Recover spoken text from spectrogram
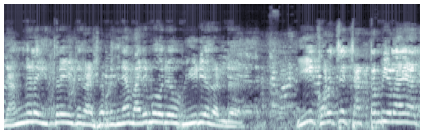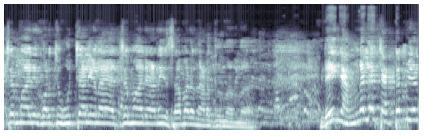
ഞങ്ങളെ ഇത്രയിട്ട് കഷ്ടപ്പെടുത്തി. ഞാൻ വരുമ്പോൾ ഒരു വീഡിയോ കണ്ട്. ഈ കുറച്ച് ചട്ടമ്പികളായ അച്ഛന്മാർ കുറച്ച് ഊച്ചാലികളായ അച്ഛന്മാരാണ് ഈ സമരം നടത്തുന്നതെന്ന്. ഇതേ ഞങ്ങളെ ചട്ടമ്പികൾ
